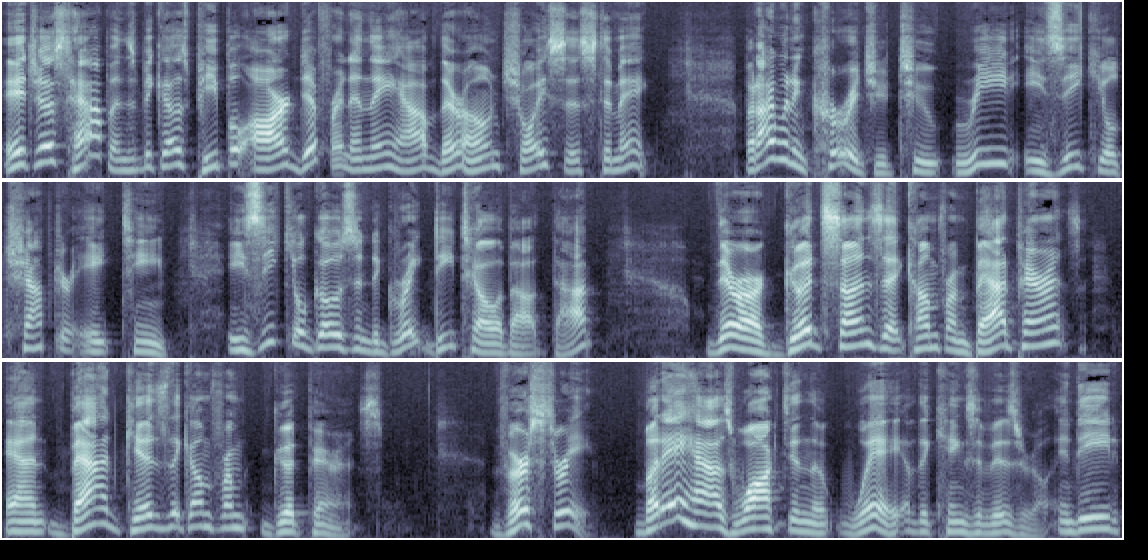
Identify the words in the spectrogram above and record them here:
It just happens because people are different and they have their own choices to make. But I would encourage you to read Ezekiel chapter 18. Ezekiel goes into great detail about that. There are good sons that come from bad parents and bad kids that come from good parents. Verse 3 But Ahaz walked in the way of the kings of Israel. Indeed,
